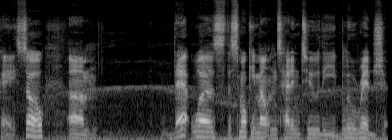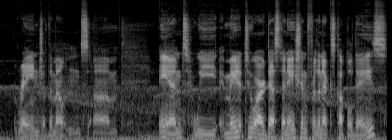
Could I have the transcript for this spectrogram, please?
Okay, so um, that was the Smoky Mountains heading to the Blue Ridge range of the mountains. Um, and we made it to our destination for the next couple days.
